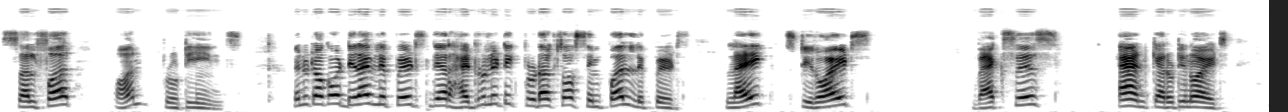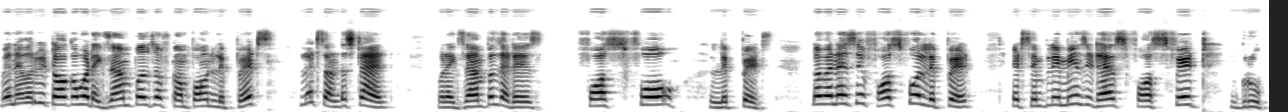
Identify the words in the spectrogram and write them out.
sulfur on proteins. When we talk about derived lipids, they are hydrolytic products of simple lipids like steroids, waxes and carotenoids. Whenever we talk about examples of compound lipids, let's understand one example that is phospholipids. Now when I say phospholipid, it simply means it has phosphate group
